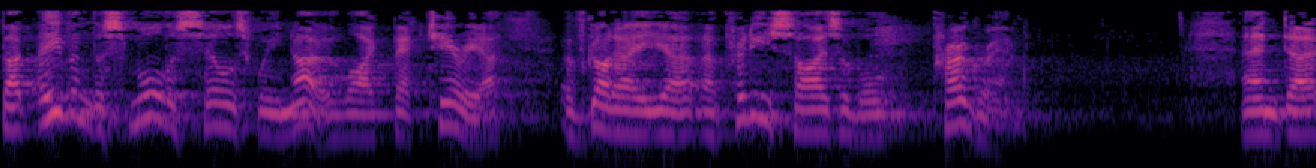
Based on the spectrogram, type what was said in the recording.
but even the smallest cells we know, like bacteria, have got a, uh, a pretty sizable program. And uh,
